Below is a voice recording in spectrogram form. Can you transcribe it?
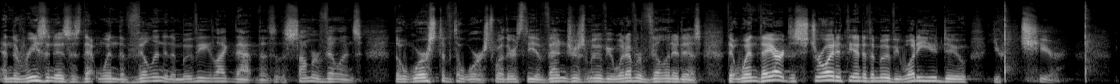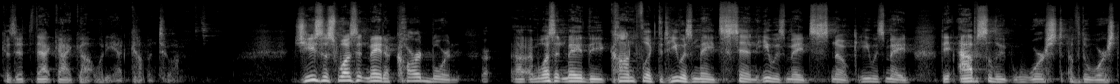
And the reason is, is that when the villain in a movie like that, the, the summer villains, the worst of the worst, whether it's the Avengers movie or whatever villain it is, that when they are destroyed at the end of the movie, what do you do? You cheer because that guy got what he had coming to him. Jesus wasn't made a cardboard uh, wasn't made the conflict that he was made sin. He was made Snoke. He was made the absolute worst of the worst,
